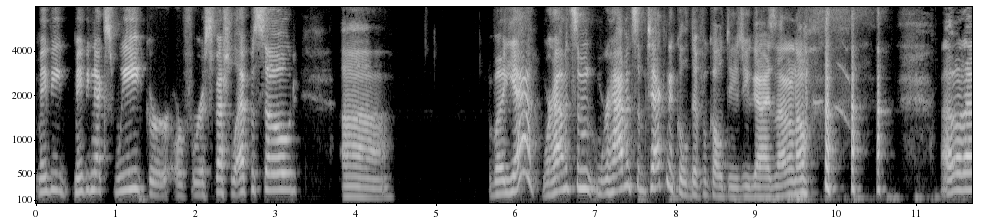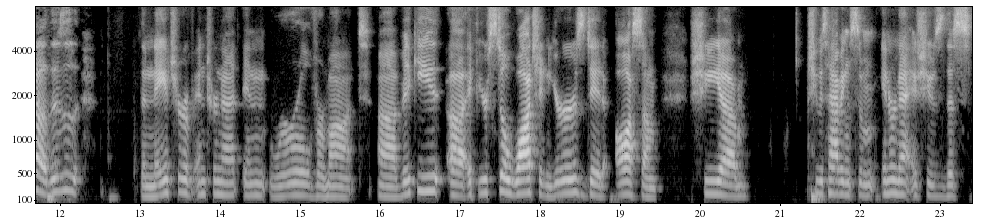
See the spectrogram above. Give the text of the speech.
maybe maybe next week or or for a special episode. Uh, but yeah, we're having some we're having some technical difficulties, you guys. I don't know. I don't know. This is the nature of internet in rural Vermont. Uh, Vicki, uh, if you're still watching, yours did awesome. She um, she was having some internet issues this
